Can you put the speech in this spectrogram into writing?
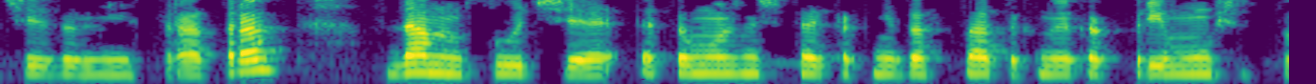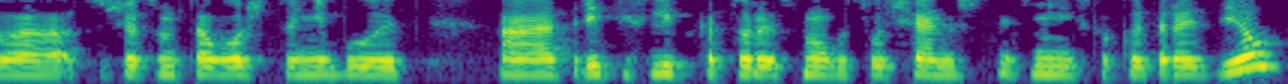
через администратора. В данном случае это можно считать как недостаток, но и как преимущество с учетом того, что не будет третьих лиц, которые смогут случайно изменить какой-то раздел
